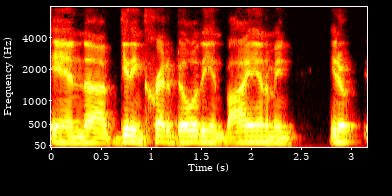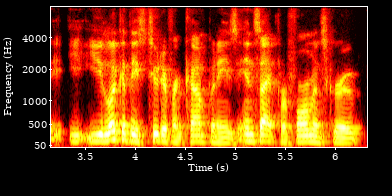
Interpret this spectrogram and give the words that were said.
and uh, getting credibility and buy-in. I mean, you know, y- you look at these two different companies. InCite Performance Group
